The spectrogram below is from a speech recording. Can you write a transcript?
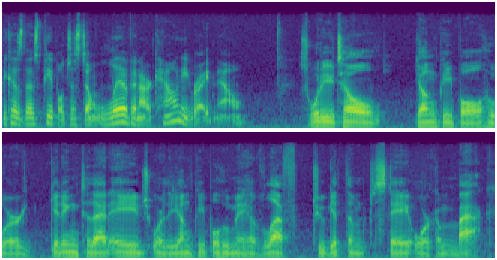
because those people just don't live in our county right now. So, what do you tell young people who are getting to that age, or the young people who may have left, to get them to stay or come back?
